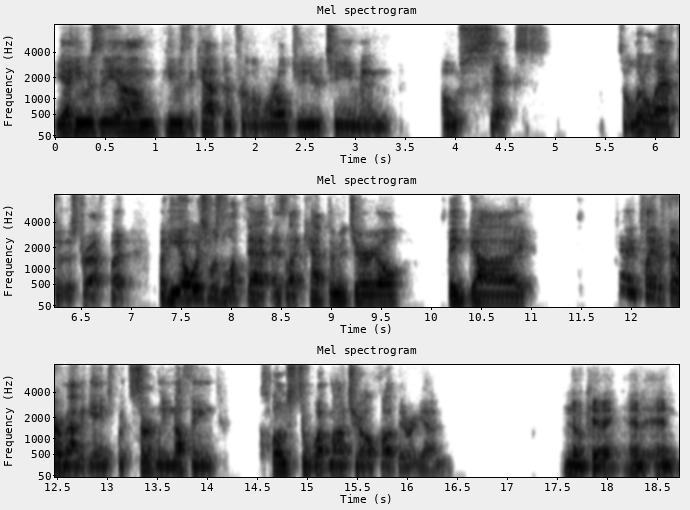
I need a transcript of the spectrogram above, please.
Yeah, he was the um he was the captain for the World Junior team in 06. So a little after this draft, but but he always was looked at as like captain material, big guy. Yeah, he played a fair amount of games, but certainly nothing close to what Montreal thought they were getting. No kidding. And and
